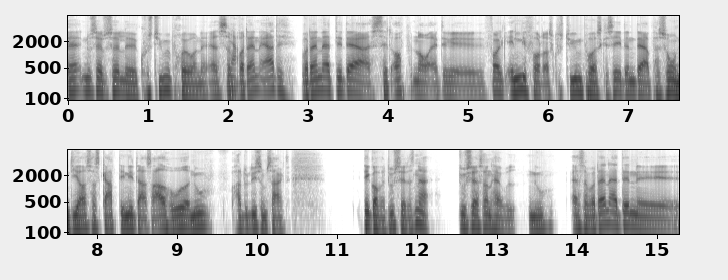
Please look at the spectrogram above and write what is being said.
Ja, nu sagde du selv øh, kostymeprøverne. Altså, ja. hvordan er det? Hvordan er det der set op, når at, øh, folk endelig får deres kostyme på og skal se den der person, de også har skabt ind i deres eget hoved, og nu har du ligesom sagt, det godt være, du det sådan her, du ser sådan her ud nu. Altså, hvordan er den øh,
